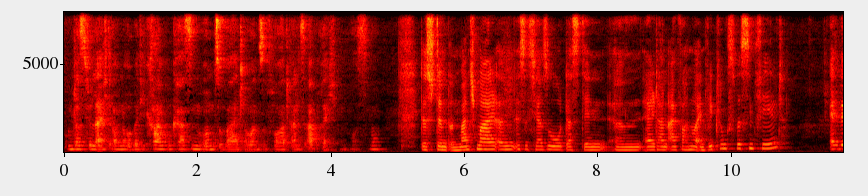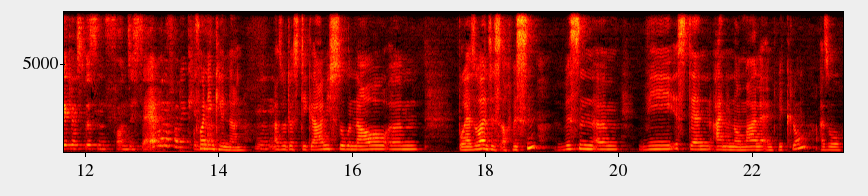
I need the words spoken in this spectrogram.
und das vielleicht auch noch über die Krankenkassen und so weiter und so fort alles abrechnen muss. Ne? Das stimmt. Und manchmal ähm, ist es ja so, dass den ähm, Eltern einfach nur Entwicklungswissen fehlt. Entwicklungswissen von sich selber oder von den Kindern? Von den Kindern. Mhm. Also, dass die gar nicht so genau, ähm, woher sollen sie es auch wissen? Wissen, ähm, wie ist denn eine normale Entwicklung? Also,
